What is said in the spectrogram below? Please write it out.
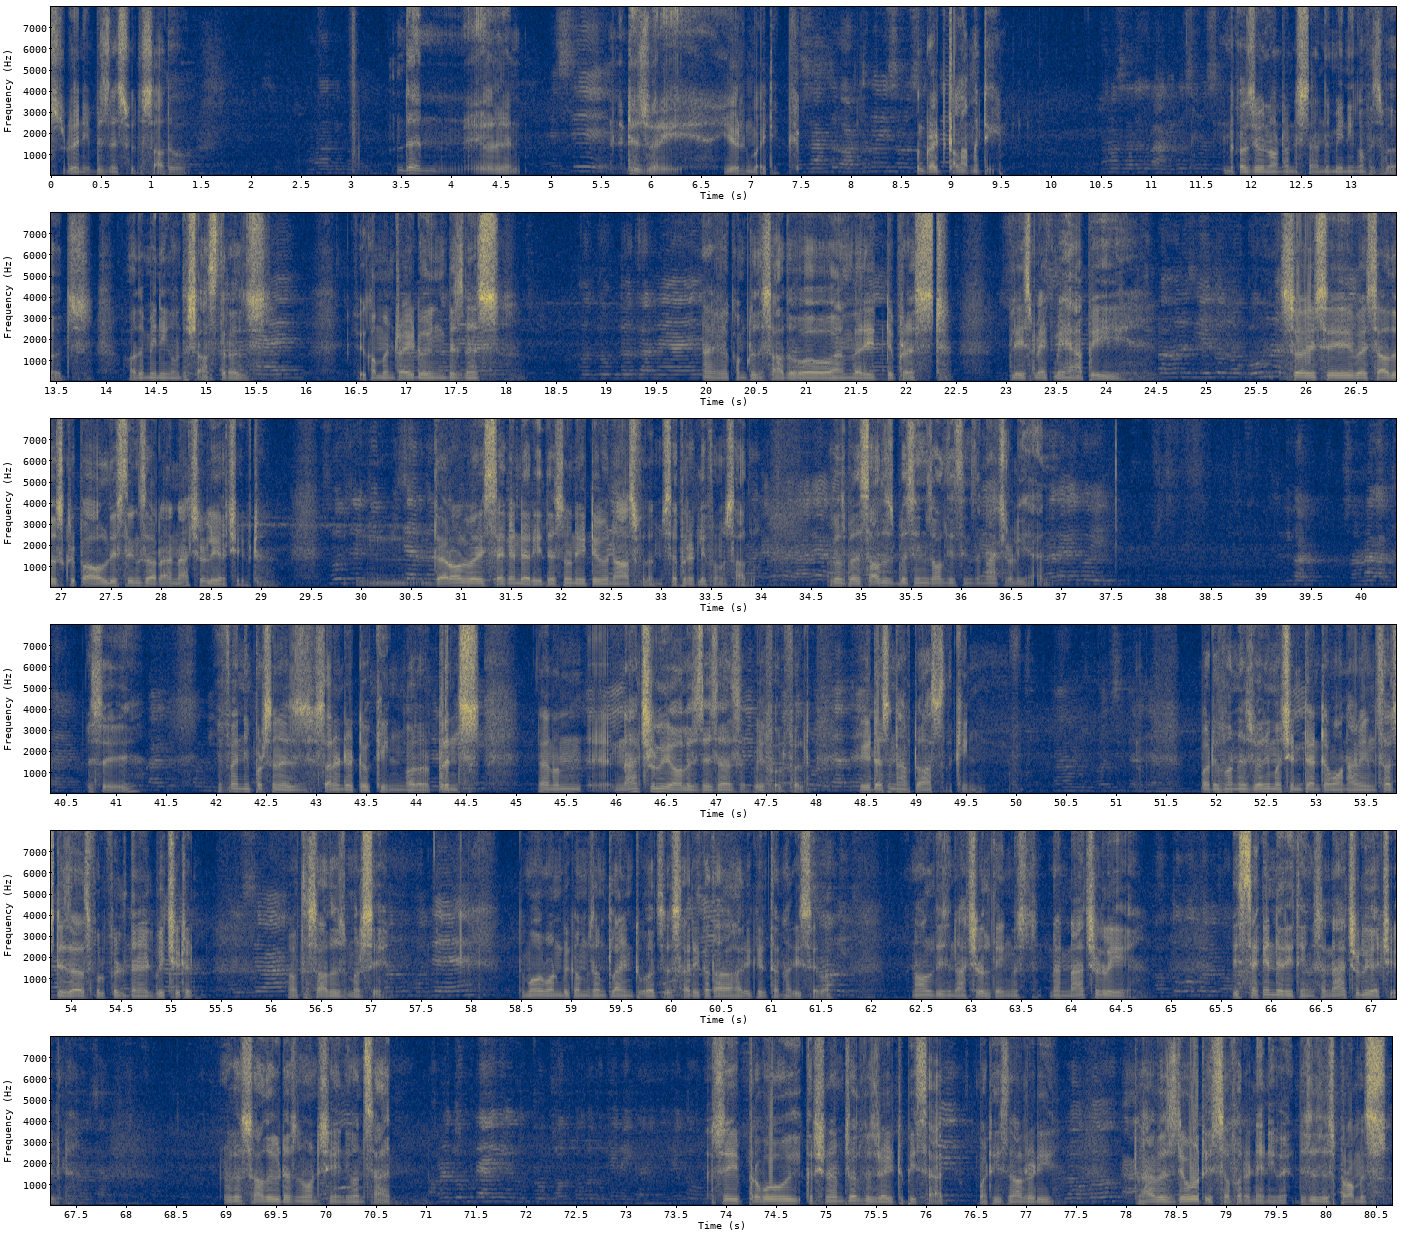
to do any business with the sadhu then it is very you're inviting a great calamity because you will not understand the meaning of his words or the meaning of the shastras. If you come and try doing business uh, I will come to the sadhu. I'm very depressed. Please make me happy. So you see, by sadhu's kripa, all these things are naturally achieved. They're all very secondary. There's no need to even ask for them separately from sadhu, because by the sadhu's blessings, all these things are naturally had. You see, if any person is surrendered to a king or a prince, then naturally all his desires will be fulfilled. He doesn't have to ask the king. But if one is very much intent upon having such desires fulfilled, then it will be cheated of the sadhu's mercy. The more one becomes inclined towards this Hari Katha, Hari Kirtan, Hari Seva, and all these natural things, then naturally the secondary things are naturally achieved. Because sadhu doesn't want to see anyone sad. See, Prabhu Krishna himself is ready to be sad, but he's not ready to have his devotees suffer in any way. This is his promise.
